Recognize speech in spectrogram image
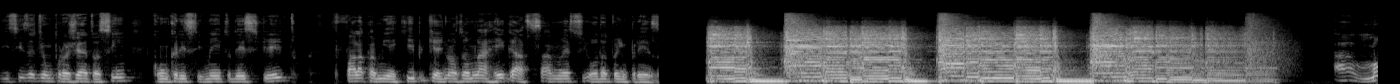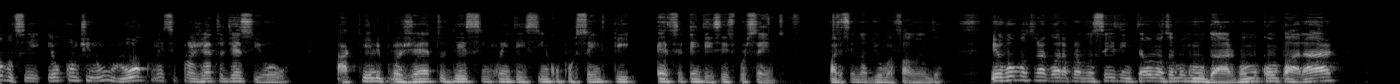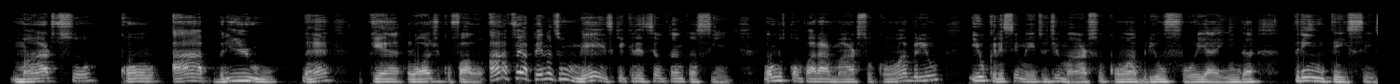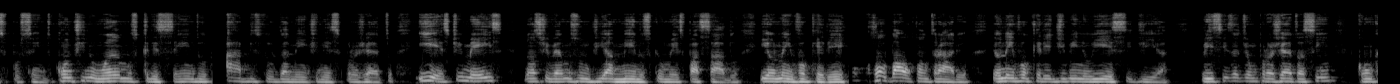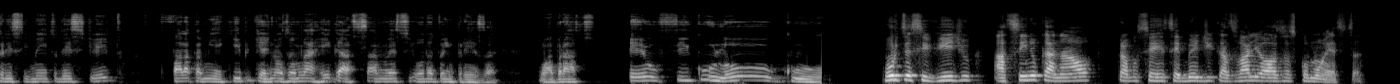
Precisa de um projeto assim, com crescimento desse jeito? Fala com a minha equipe que nós vamos arregaçar no SEO da tua empresa. Alô você, eu continuo louco nesse projeto de SEO. Aquele projeto de 55% que é 76%. Parecendo a Dilma falando. Eu vou mostrar agora para vocês, então nós vamos mudar. Vamos comparar março com abril, né? Porque é lógico, falam, ah, foi apenas um mês que cresceu tanto assim. Vamos comparar março com abril e o crescimento de março com abril foi ainda 36%. Continuamos crescendo absurdamente nesse projeto. E este mês nós tivemos um dia menos que o mês passado. E eu nem vou querer roubar o contrário, eu nem vou querer diminuir esse dia. Precisa de um projeto assim, com crescimento desse jeito? Fala com a minha equipe que nós vamos arregaçar no SEO da tua empresa. Um abraço. Eu fico louco! Curte esse vídeo, assine o canal para você receber dicas valiosas como esta.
